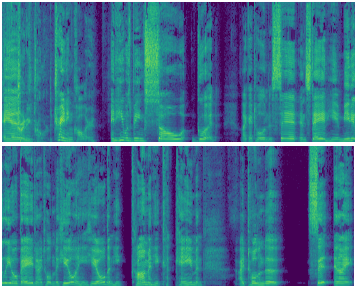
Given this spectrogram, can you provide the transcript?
Yeah. and Training collar. the training collar and he was being so good like i told him to sit and stay and he immediately obeyed and i told him to heel and he healed and he come and he c- came and i told him to sit and i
